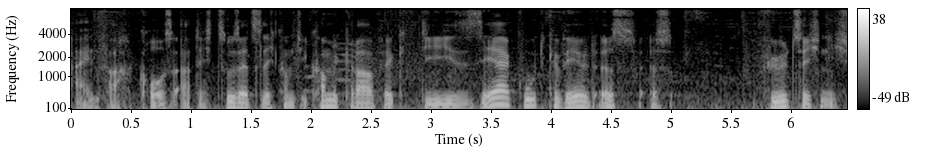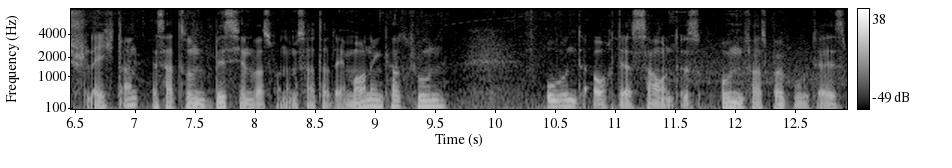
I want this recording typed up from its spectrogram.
einfach großartig. Zusätzlich kommt die Comic-Grafik, die sehr gut gewählt ist. Es fühlt sich nicht schlecht an. Es hat so ein bisschen was von einem Saturday Morning Cartoon. Und auch der Sound ist unfassbar gut. Er ist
